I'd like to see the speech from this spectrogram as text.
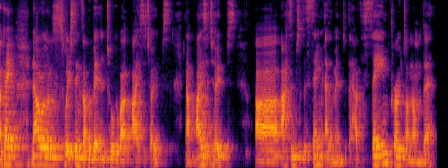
Okay, now we're going to switch things up a bit and talk about isotopes. Now, isotopes are atoms of the same element that have the same proton number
